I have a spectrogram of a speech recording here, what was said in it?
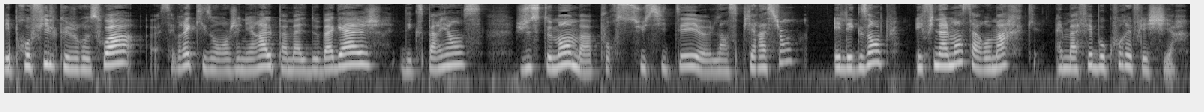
Les profils que je reçois, c'est vrai qu'ils ont en général pas mal de bagages, d'expérience, justement bah, pour susciter euh, l'inspiration et l'exemple. Et finalement, sa remarque, elle m'a fait beaucoup réfléchir.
